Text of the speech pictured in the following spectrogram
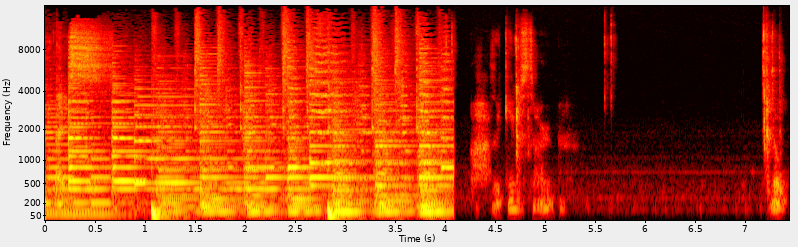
Nice. Ah, the game start. Nope.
